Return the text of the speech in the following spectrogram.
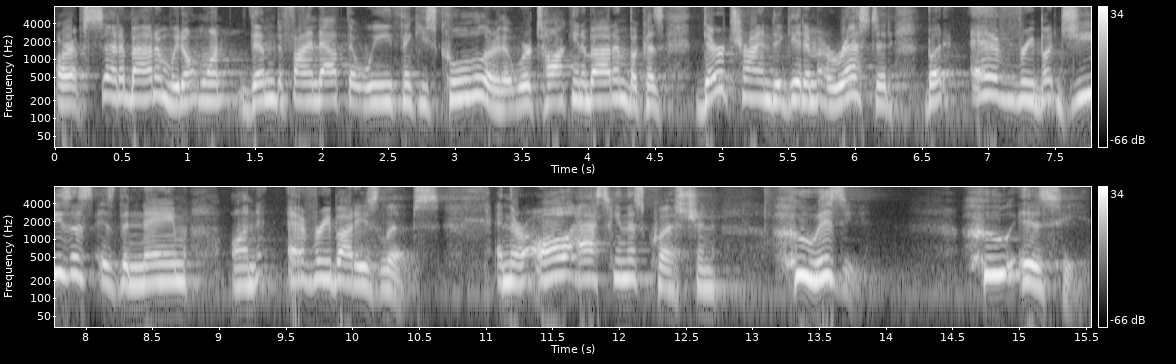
are upset about him. We don't want them to find out that we think he's cool or that we're talking about him because they're trying to get him arrested. But every, but Jesus is the name on everybody's lips. And they're all asking this question, who is he? Who is he?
